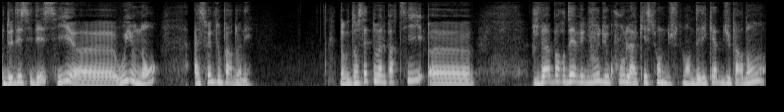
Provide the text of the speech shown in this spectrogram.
de décider si, euh, oui ou non, elle souhaite nous pardonner. Donc dans cette nouvelle partie, euh, je vais aborder avec vous du coup la question justement délicate du pardon,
